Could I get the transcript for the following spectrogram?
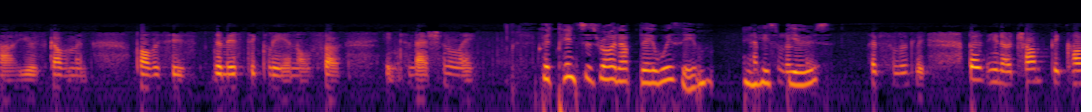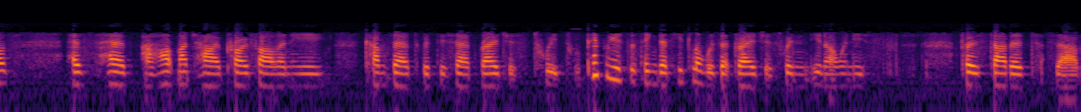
uh, U.S. government policies domestically and also internationally. But Pence is right up there with him in Absolutely. his views. Absolutely. But, you know, Trump, because has had a much higher profile and he comes out with this outrageous tweet. People used to think that Hitler was outrageous when, you know, when he first started um,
